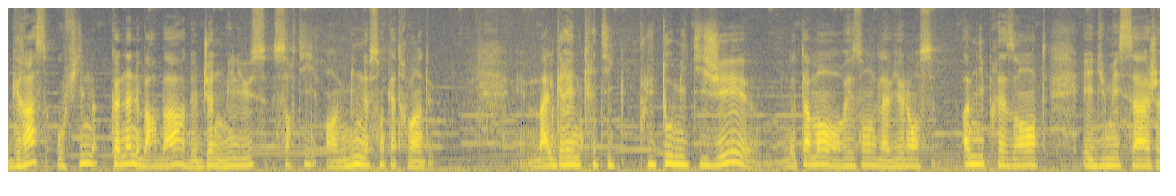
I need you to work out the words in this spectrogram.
grâce au film Conan le barbare de John Milius sorti en 1982. malgré une critique plutôt mitigée, notamment en raison de la violence omniprésente et du message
